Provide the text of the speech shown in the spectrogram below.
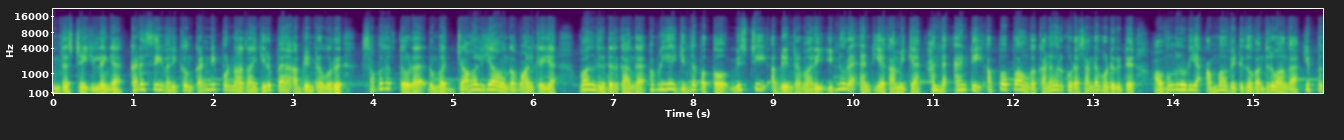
இன்ட்ரெஸ்டே இல்லைங்க. கடைசி வரைக்கும் கன்னி பொண்ணாதான் இருப்பேன் அப்படின்ற ஒரு சபதத்தோட ரொம்ப ஜாலியா அவங்க வாழ்க்கையை வாழ்ந்துகிட்டு இருக்காங்க. அப்படியே இந்த பக்கம் மிஸ்டி அப்படின்ற மாதிரி இன்னொரு ஆன்டியை காமிக்க அந்த ஆன்டி அப்பப்போ அவங்க கணவர் கூட சண்டை போட்டுக்கிட்டு அவங்களுடைய அம்மா வீட்டுக்கு வந்துடுவாங்க இப்போ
